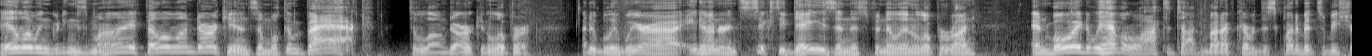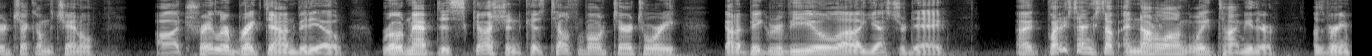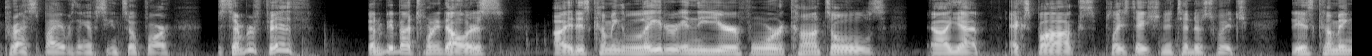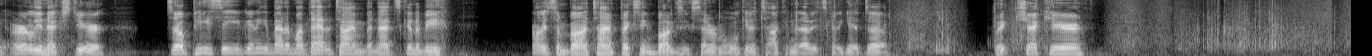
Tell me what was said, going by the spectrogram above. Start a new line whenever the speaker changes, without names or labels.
Hello and greetings, my fellow Londarkians, and welcome back to Long Dark Interloper. I do believe we are uh, 860 days in this Vanilla Interloper run, and boy, do we have a lot to talk about. I've covered this quite a bit, so be sure to check on the channel. Uh, trailer breakdown video, roadmap discussion, because Tales from Territory got a big reveal uh, yesterday. Uh, quite exciting stuff, and not a long wait time either. I was very impressed by everything I've seen so far. December 5th. Gonna be about $20. Uh, it is coming later in the year for consoles. Uh, yeah, Xbox, PlayStation, Nintendo Switch. It is coming early next year. So PC, you're getting about a month ahead of time, and that's gonna be probably some time fixing bugs, etc. But we'll get to talking to that. It's gonna get uh, quick check here.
